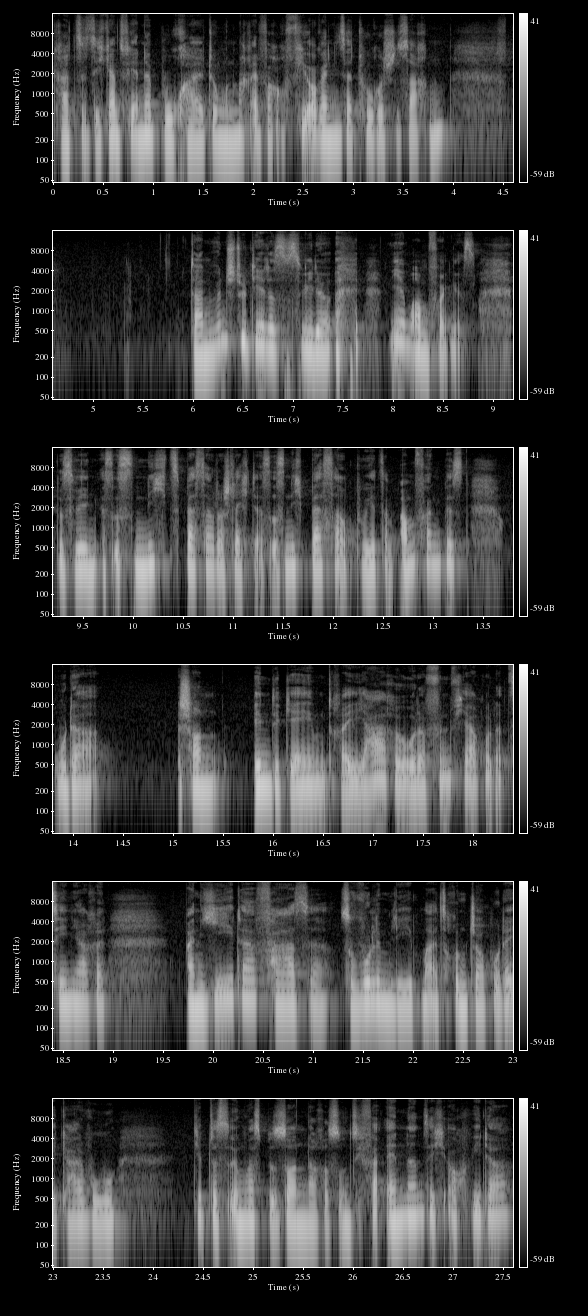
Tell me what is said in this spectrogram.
gerade sitze ich ganz viel in der Buchhaltung und mache einfach auch viel organisatorische Sachen dann wünschst du dir, dass es wieder wie am Anfang ist. Deswegen, es ist nichts besser oder schlechter. Es ist nicht besser, ob du jetzt am Anfang bist oder schon in the game drei Jahre oder fünf Jahre oder zehn Jahre. An jeder Phase, sowohl im Leben als auch im Job oder egal wo, gibt es irgendwas Besonderes und sie verändern sich auch wieder.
